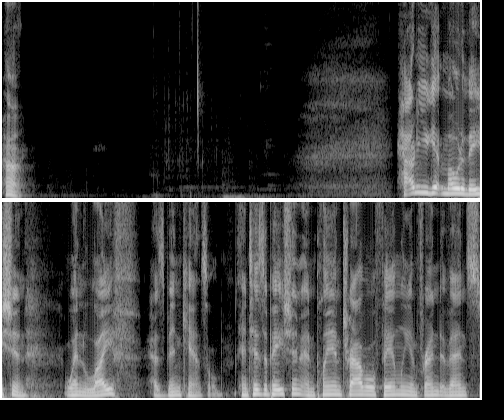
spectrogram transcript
Huh. How do you get motivation when life has been canceled? Anticipation and planned travel, family and friend events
